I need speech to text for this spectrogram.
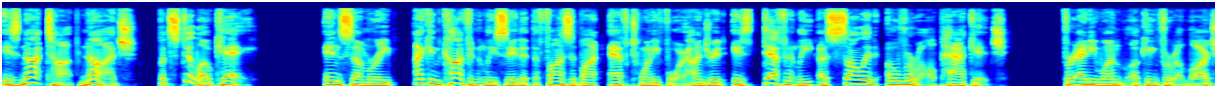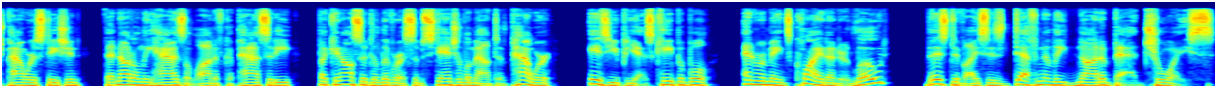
is not top-notch, but still okay. In summary, I can confidently say that the Fossibot F2400 is definitely a solid overall package. For anyone looking for a large power station that not only has a lot of capacity, but can also deliver a substantial amount of power, is UPS capable, and remains quiet under load, this device is definitely not a bad choice.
